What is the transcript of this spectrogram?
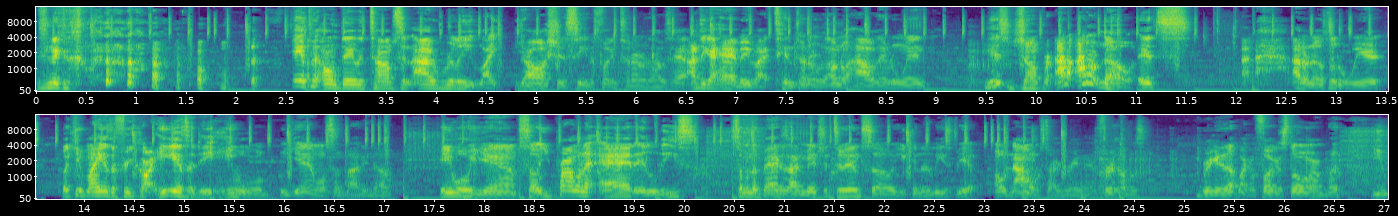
This nigga. Gameplay on David Thompson. I really like. Y'all should have seen the fucking turnovers I was had. I think I had maybe like ten turnovers. I don't know how I was able to win. His jumper. I don't, I don't know. It's. I, I don't know. It's a little weird. But keep in mind, he has a free card. He is a. He will yam on somebody though he will yam. So you probably want to add at least some of the badges I mentioned to him, so you can at least be. A, oh, now I want to start green. At first I was bringing it up like a fucking storm, but you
